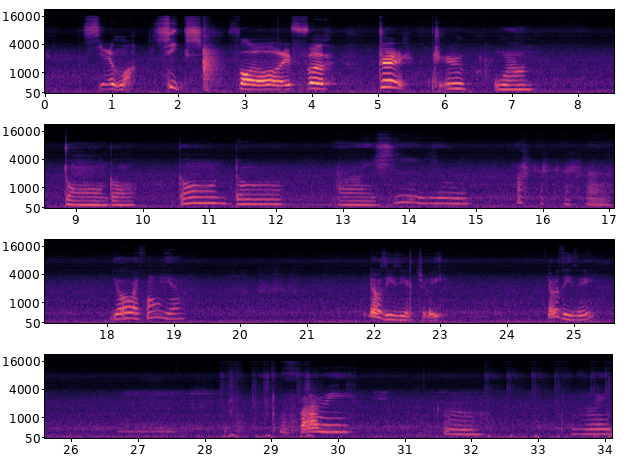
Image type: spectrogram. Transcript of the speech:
7, 6, 5, 4, 3, 2, 1. Dun, dun, dun, dun. I see you. Yo, I found you. That was easy actually. That was easy. Furry. Uh, right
